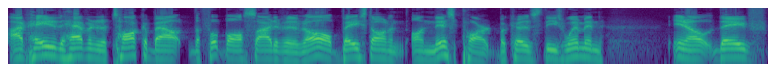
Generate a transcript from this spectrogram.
I've hated having to talk about the football side of it at all based on on this part because these women, you know, they've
